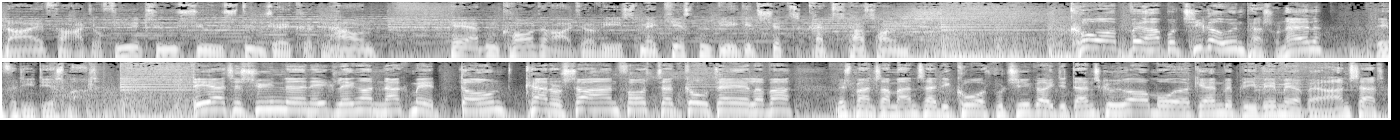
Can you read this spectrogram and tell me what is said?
live fra Radio 24 Studio i København. Her er den korte radiovis med Kirsten Birgit Schøtzgrads Hasholm. Coop vil have butikker uden personale. Det er fordi, det er smart. Det er til synligheden ikke længere nok med et don't. Kan du så have en fortsat god dag, eller hvad? Hvis man som ansat i Kors butikker i de danske yderområder gerne vil blive ved med at være ansat.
